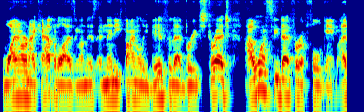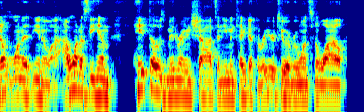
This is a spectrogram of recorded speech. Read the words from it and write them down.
Why aren't I capitalizing on this?" And then he finally did for that brief stretch. I want to see that for a full game. I don't want to, you know, I, I want to see him hit those mid-range shots and even take a three or two every once in a while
